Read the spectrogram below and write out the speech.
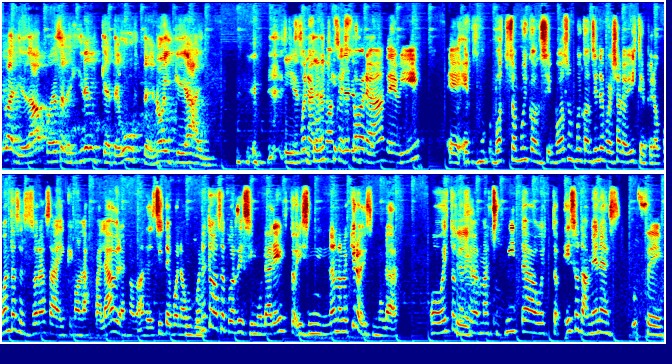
Hay variedad, puedes elegir el que te guste, ¿no? Y que hay. Y bueno, como asesora, Debbie, eh, vos, sos muy vos sos muy consciente porque ya lo viste, pero ¿cuántas asesoras hay que con las palabras nomás decirte, bueno, con esto vas a poder disimular esto y no, no lo quiero disimular? O esto te va a ver más chiquita, o esto, eso también es. Sí.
